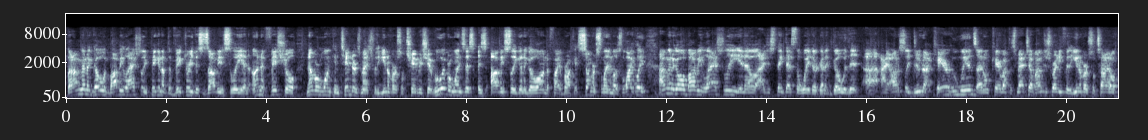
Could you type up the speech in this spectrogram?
but I'm going to go with Bobby Lashley picking up the victory. This is obviously an unofficial number one contenders match for the Universal Championship. Whoever wins this is obviously going to go on to fight Brock at SummerSlam most likely. I'm going to go with Bobby Lashley. You know, I just think that's the way they're going to go with it. Uh, I honestly do not care who wins. I don't care about this matchup. I'm just ready for the Universal title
